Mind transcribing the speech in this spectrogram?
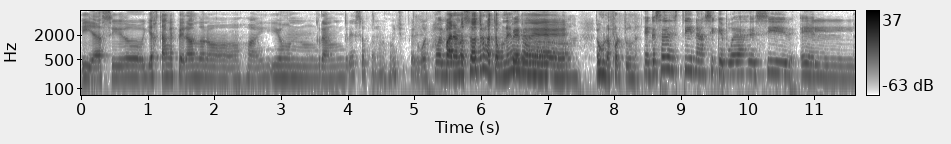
y ha sido, ya están esperándonos ahí y es un gran ingreso, ponemos mucho, pero bueno, Bueno, para pero- nosotros hasta un euro es, es una fortuna. ¿En qué se destina, así que puedas decir el,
